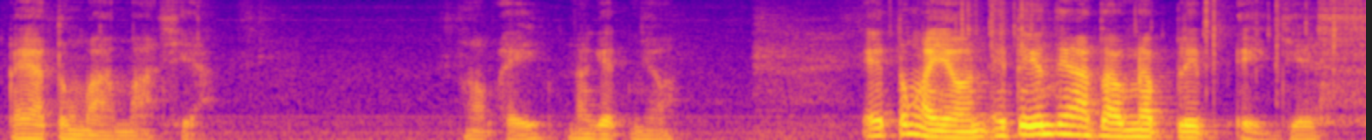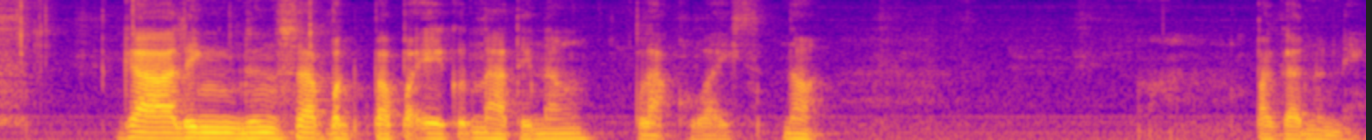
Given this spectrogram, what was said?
Kaya tumama siya. Okay? Naget nyo? Ito ngayon, ito yung tinatawag na flip edges. Galing dun sa pagpapaikot natin ng clockwise. No? Pag ganun eh.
